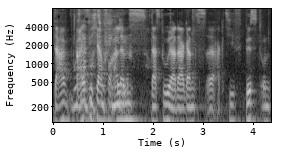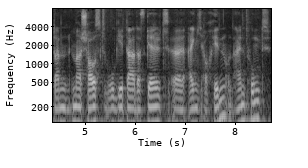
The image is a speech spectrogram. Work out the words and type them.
Da weiß ich ja vor allem, ist. dass du ja da ganz äh, aktiv bist und dann immer schaust, wo geht da das Geld äh, eigentlich auch hin. Und ein Punkt,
